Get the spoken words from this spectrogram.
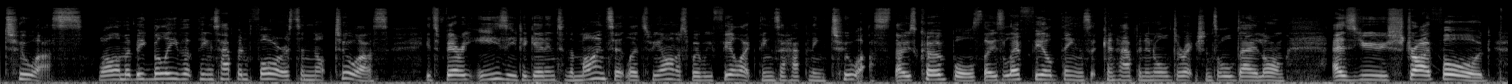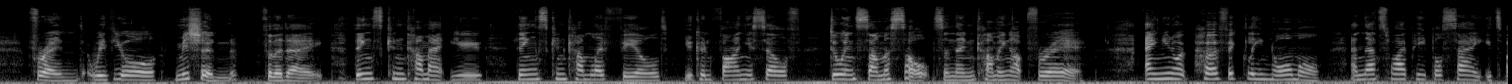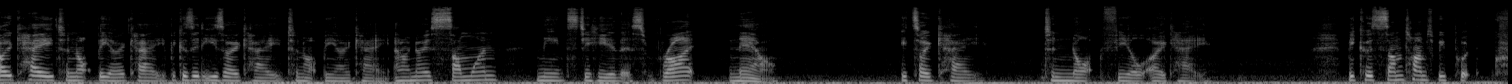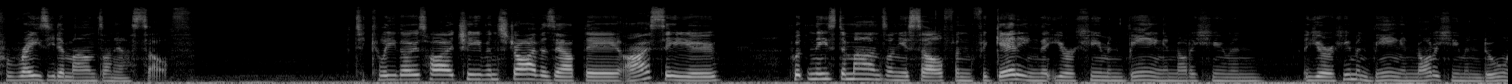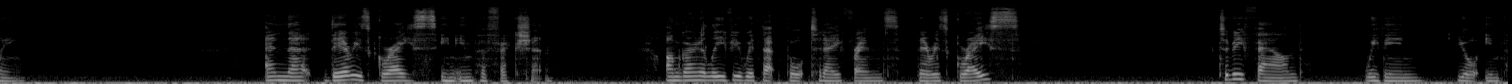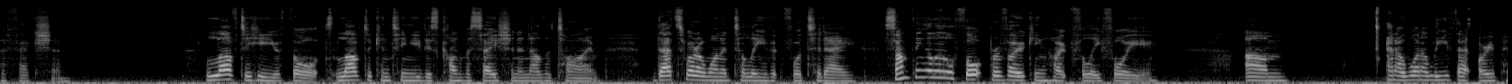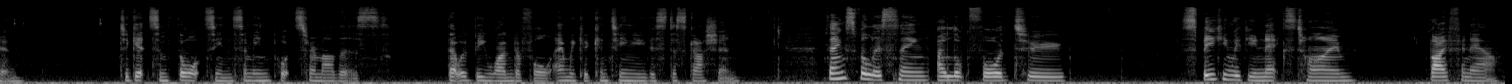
to us. While I'm a big believer that things happen for us and not to us, it's very easy to get into the mindset, let's be honest, where we feel like things are happening to us. Those curveballs, those left field things that can happen in all directions all day long as you strive forward, friend, with your mission for the day. Things can come at you things can come left field. You can find yourself doing somersaults and then coming up for air. And you know, perfectly normal. And that's why people say it's okay to not be okay, because it is okay to not be okay. And I know someone needs to hear this right now. It's okay to not feel okay. Because sometimes we put crazy demands on ourselves particularly those high achieving strivers out there, I see you putting these demands on yourself and forgetting that you're a human being and not a human you're a human being and not a human doing. And that there is grace in imperfection. I'm going to leave you with that thought today, friends. There is grace to be found within your imperfection. Love to hear your thoughts. Love to continue this conversation another time. That's where I wanted to leave it for today. Something a little thought provoking, hopefully, for you. Um, and I want to leave that open to get some thoughts in, some inputs from others. That would be wonderful, and we could continue this discussion. Thanks for listening. I look forward to speaking with you next time. Bye for now.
